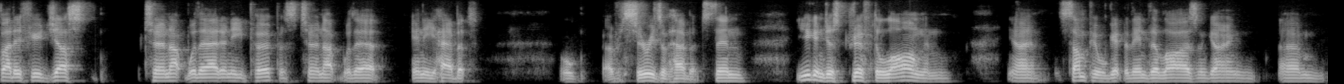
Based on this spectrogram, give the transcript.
But if you just turn up without any purpose, turn up without any habit or a series of habits, then you can just drift along. And, you know, some people get to the end of their lives and going, um,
